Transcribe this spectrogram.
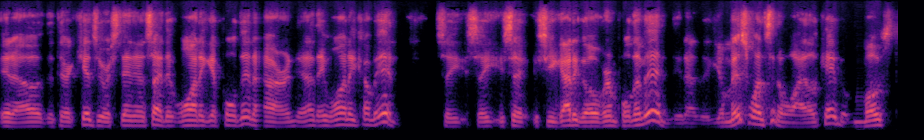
you know that there are kids who are standing outside that want to get pulled in, Aaron. You know, they want to come in. So, so, so, so you got to go over and pull them in. You know, you'll miss once in a while, okay, but most,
